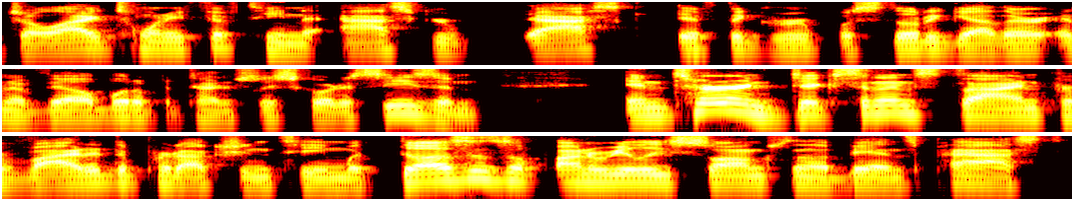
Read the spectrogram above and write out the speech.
July 2015 to ask, ask if the group was still together and available to potentially score a season. In turn, Dixon and Stein provided the production team with dozens of unreleased songs from the band's past,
